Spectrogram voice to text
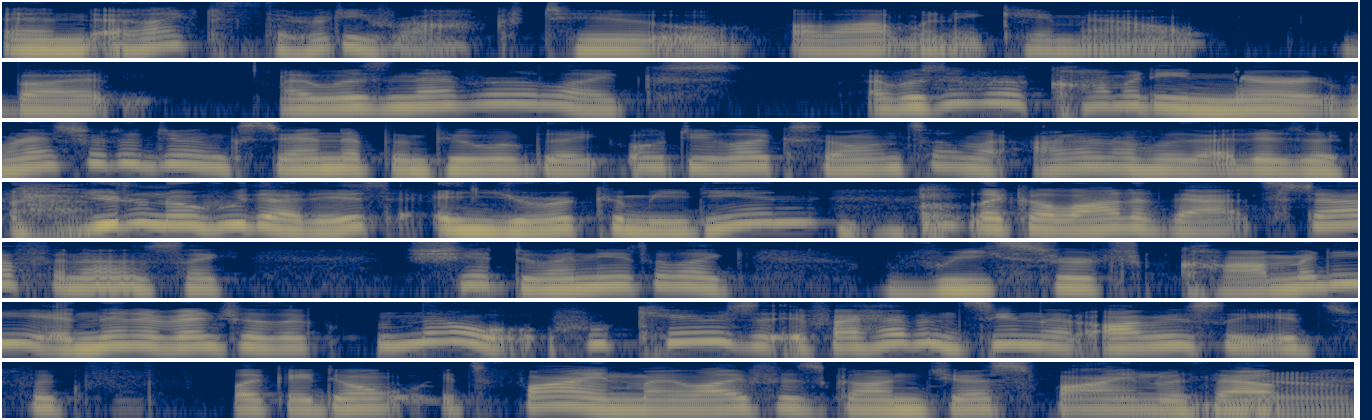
And I liked Thirty Rock too a lot when it came out, but I was never like I was never a comedy nerd. When I started doing stand up and people would be like, "Oh, do you like so and so?" I'm like, "I don't know who that is." Like, you don't know who that is, and you're a comedian? like a lot of that stuff, and I was like, "Shit, do I need to like research comedy?" And then eventually, I was like, "No, who cares? If I haven't seen that, obviously it's like like I don't. It's fine. My life has gone just fine without Yeah.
